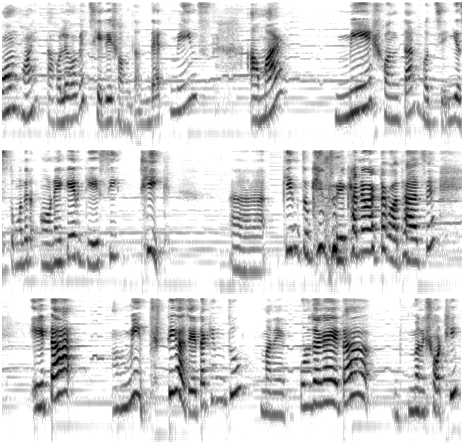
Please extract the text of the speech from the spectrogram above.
কম হয়, তাহলে হবে ছেলে সন্তান। দ্যাট মিন্স আমার মেয়ে সন্তান হচ্ছে ইয়েস তোমাদের অনেকের গেসই ঠিক। কিন্তু কিন্তু এখানেও একটা কথা আছে, এটা মিথ, ঠিক আছে? এটা কিন্তু মানে কোনো জায়গায় এটা মানে সঠিক,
